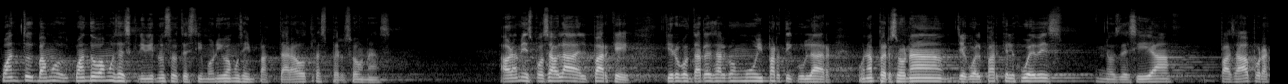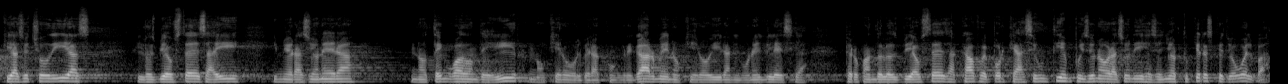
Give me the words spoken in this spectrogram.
¿Cuántos vamos, ¿Cuándo vamos a escribir nuestro testimonio y vamos a impactar a otras personas? Ahora mi esposa hablaba del parque. Quiero contarles algo muy particular. Una persona llegó al parque el jueves, nos decía, pasaba por aquí hace ocho días, los vi a ustedes ahí y mi oración era, no tengo a dónde ir, no quiero volver a congregarme, no quiero ir a ninguna iglesia. Pero cuando los vi a ustedes acá fue porque hace un tiempo hice una oración y dije, Señor, ¿tú quieres que yo vuelva?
